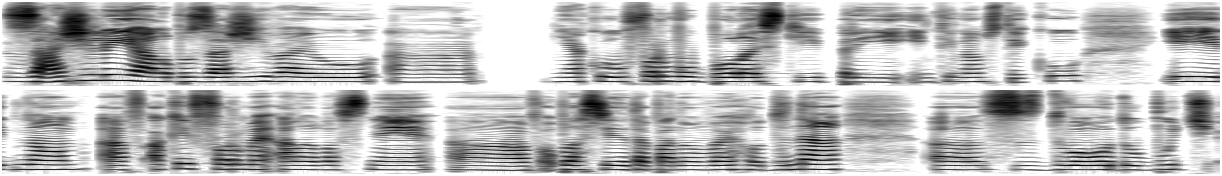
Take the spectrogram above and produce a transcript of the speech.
zažili alebo zažívajú uh, nejakú formu bolesti pri intimnom styku. Je jedno a v akej forme, ale vlastne v oblasti teda panového dna z dôvodu buď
